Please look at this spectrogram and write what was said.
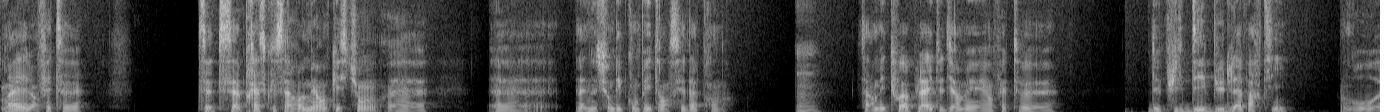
Ouais, en fait, euh, ça- ça- presque ça remet en question euh, euh, la notion des compétences et d'apprendre. Hmm. Ça remet tout à plat et te dire, mais en fait, depuis le début de la partie, en gros,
